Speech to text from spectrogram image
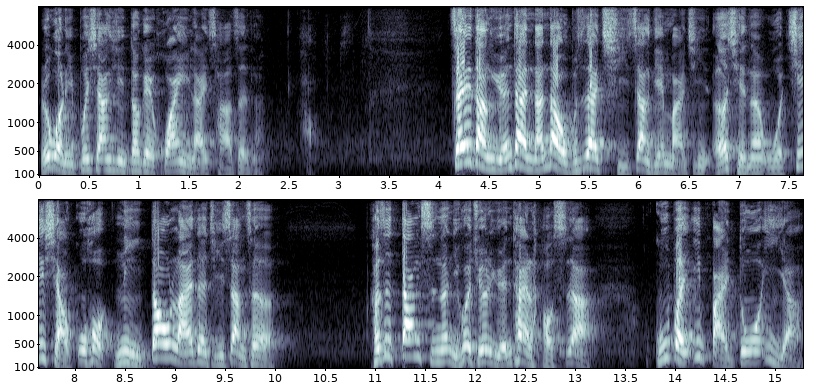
如果你不相信，都可以欢迎来查证了。好，这一档元泰，难道我不是在起涨点买进？而且呢，我揭晓过后，你都来得及上车。可是当时呢，你会觉得元泰老师啊，股本一百多亿啊，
